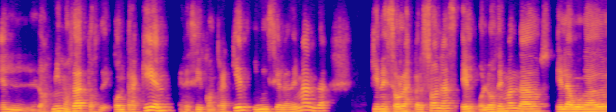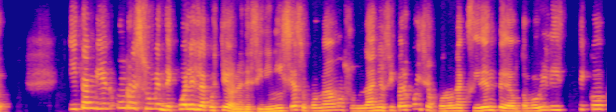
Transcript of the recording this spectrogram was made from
los mismos datos de contra quién, es decir, contra quién inicia la demanda, quiénes son las personas, él o los demandados, el abogado y también un resumen de cuál es la cuestión, es decir, inicia, supongamos, un daño y perjuicios por un accidente automovilístico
